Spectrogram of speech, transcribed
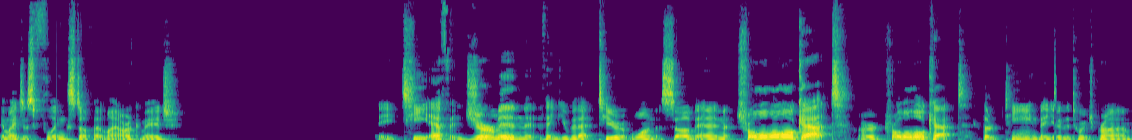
They might just fling stuff at my Archmage a TF German. Thank you for that tier one sub. And Trollololocat, or Trollolocat13. Thank you for the Twitch Prime.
